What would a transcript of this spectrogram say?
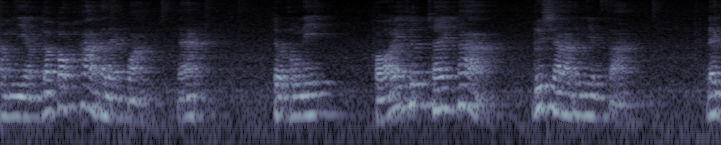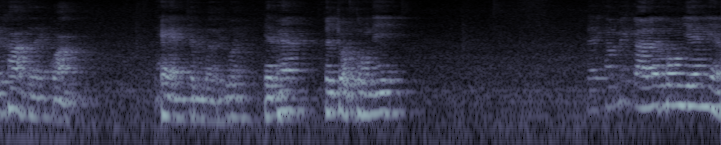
ธรรมเนียมแล้วก็ค่าทนายความนะ จบตรงนี้ขอให้ชดใช้ค่าวิชาธรรมเนียมศาลและค่าทนายความแทนจำเลยด้วย เห็นไหมจะจบตรงนี้ แต่คำให้การและฟ้องแย้งเนี่ย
